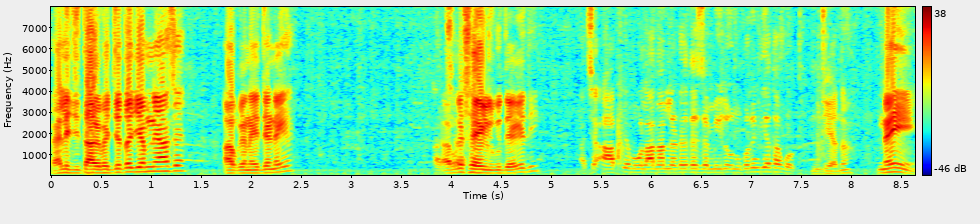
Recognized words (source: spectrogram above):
पहले जिता के भेजा था जी हमने यहाँ से। आपके नहीं देने के आपके अच्छा। साइकिल को देगा जी। अच्छा आपके मौलाना लड़ रहे थे जमील उनको नहीं दिया था वोट? दिया था? नहीं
